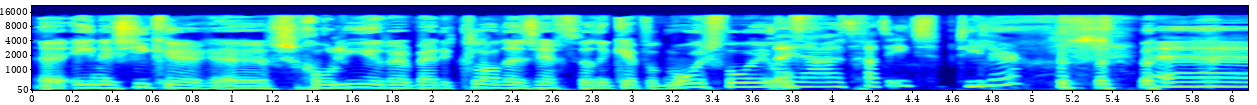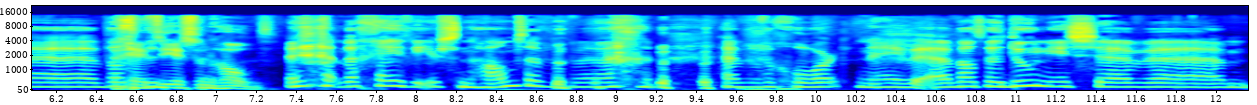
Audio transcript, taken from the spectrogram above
Uh, energieke uh, scholier bij de kladden en zegt... Van, ik heb wat moois voor je? Of? Ja, het gaat iets subtieler. uh, wat Geeft we... eerst een hand? we geven eerst een hand, hebben we, hebben we gehoord. Nee, wat we doen is... we,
